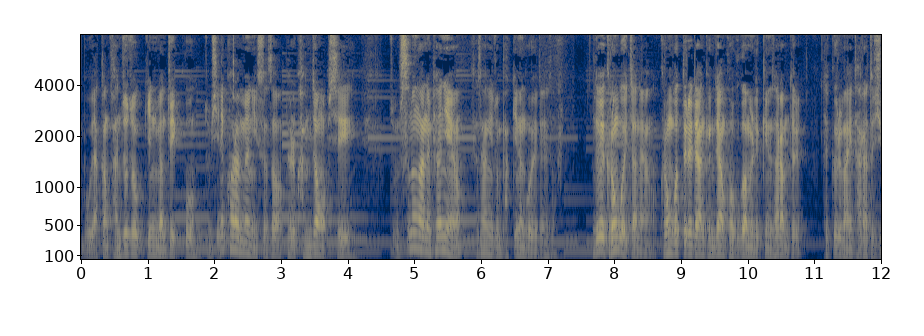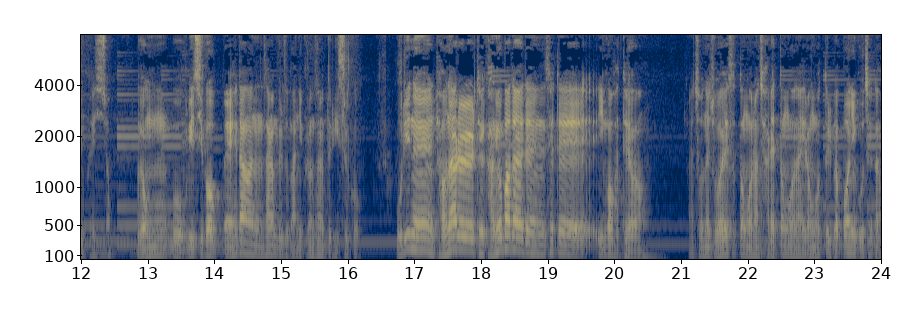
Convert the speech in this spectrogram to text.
뭐 약간 관조적인 면도 있고 좀 시니컬한 면이 있어서 별 감정 없이 좀 순응하는 편이에요. 세상이 좀 바뀌는 거에 대해서. 근데 왜 그런 거 있잖아요. 그런 것들에 대한 굉장한 거부감을 느끼는 사람들 댓글을 많이 달아드시고 계시죠. 뭐 영, 뭐 우리 직업에 해당하는 사람들도 많이 그런 사람들이 있을 거고. 우리는 변화를 되게 강요받아야 되는 세대인 것 같아요. 전에 좋아했었던 거나 잘했던 거나 이런 것들 몇 번이고 제가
